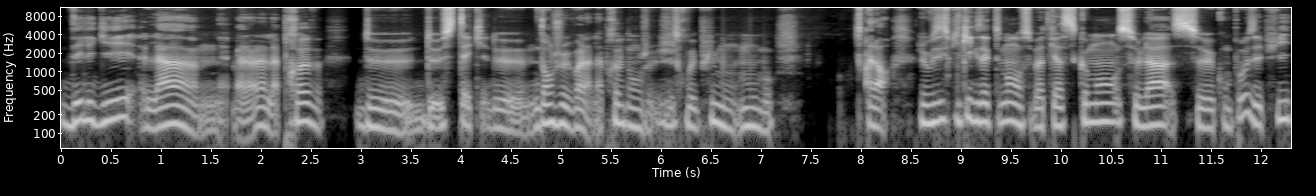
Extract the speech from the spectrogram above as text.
déléguer la euh, bah, la, preuve de de stake de d'enjeu voilà la preuve d'enjeu. Je trouvais plus mon, mot. Alors, je vais vous expliquer exactement dans ce podcast comment cela se compose et puis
